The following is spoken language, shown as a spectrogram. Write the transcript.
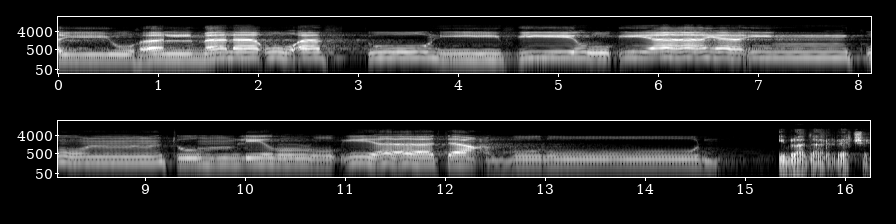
أيها الملأ أفتوني في رؤياي إن كنتم للرؤيا تعبرون I vladar reče,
